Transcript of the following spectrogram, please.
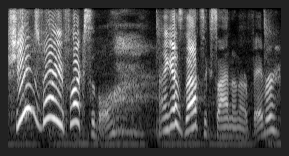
She is very flexible. I guess that's a sign in her favor.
